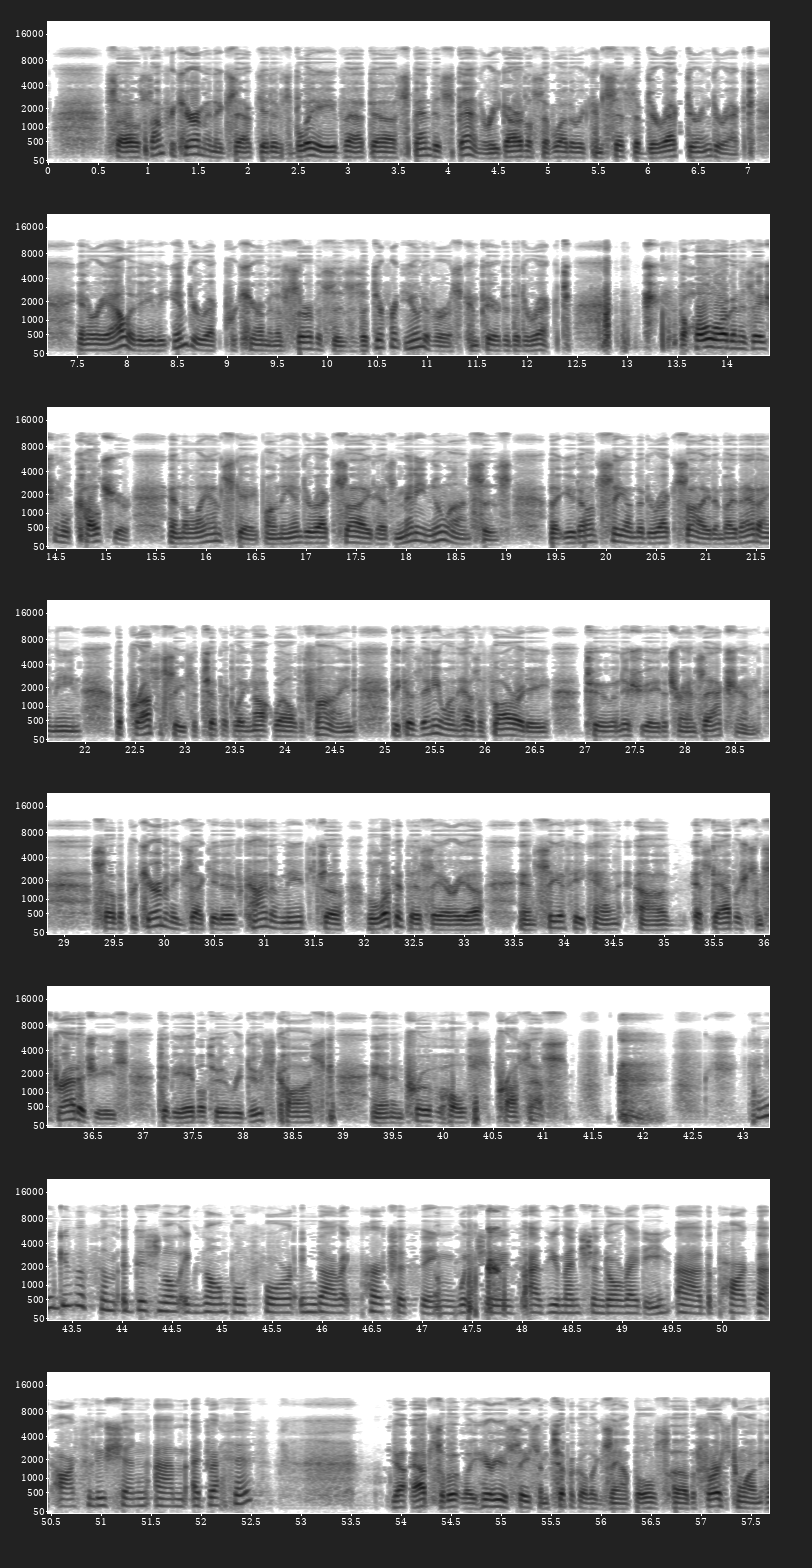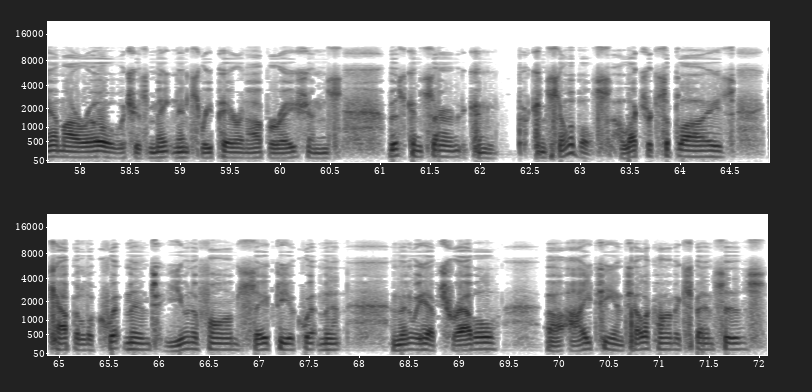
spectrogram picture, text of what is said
So some procurement executives believe that uh, spend is spend, regardless of whether it consists of direct or indirect. In reality, the indirect procurement of services is a different universe compared to the direct. The whole organizational culture and the landscape on the indirect side has many nuances that you don't see on the direct side. And by that I mean the processes are typically not well defined because anyone has authority to initiate a transaction. So the procurement executive kind of needs to look at this area and see if he can uh, establish some strategies to be able to reduce cost and improve the whole process. Can you give us some additional examples for indirect purchasing, which is, as you mentioned already, uh, the part that our solution um, addresses? Yeah, absolutely. Here you see some typical examples. Uh, the first one, MRO, which is maintenance, repair, and operations. This concern con consumables, electric supplies, capital equipment, uniforms, safety equipment, and then we have travel, uh, IT and telecom expenses,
